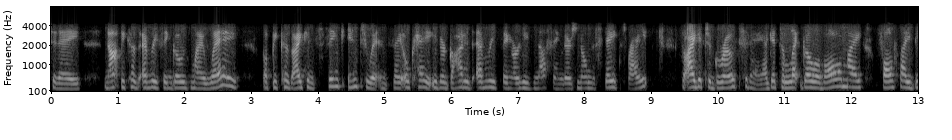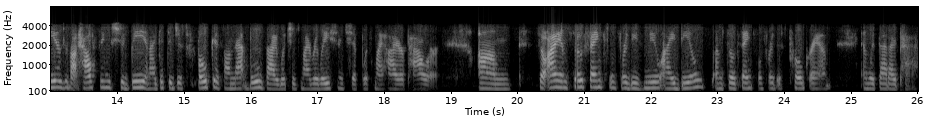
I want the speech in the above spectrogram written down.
today not because everything goes my way but because i can sink into it and say okay either god is everything or he's nothing. There's no mistakes right so I get to grow today. I get to let go of all my false ideas about how things should be, and I get to just focus on that bullseye, which is my relationship with my higher power. Um, so I am so thankful for these new ideals. I'm so thankful for this program. And with that, I pass.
